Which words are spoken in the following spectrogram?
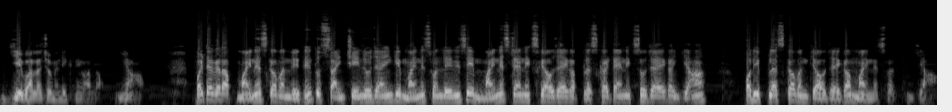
ये वाला जो मैं लिखने वाला हूँ, यहाँ। बट अगर आप माइनस का वन लेते हैं तो साइन चेंज हो जाएँगे। माइनस वन लेने से माइनस टेन एक्स क्या हो जाएगा? प्लस का टेन एक्स हो जाएगा। यहाँ और ये प्लस का वन क्या हो जाएगा? Minus one. यहाँ।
